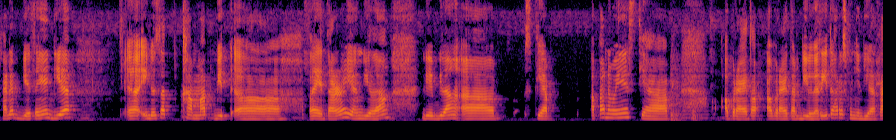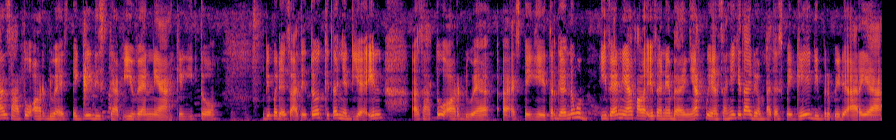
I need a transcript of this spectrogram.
karena biasanya dia uh, Indosat come up with uh, letter yang bilang dia bilang uh, setiap apa namanya setiap operator operator dealer itu harus menyediakan satu or dua SPG di setiap eventnya kayak gitu. Jadi pada saat itu kita nyediain uh, satu or dua uh, SPG tergantung eventnya. Kalau eventnya banyak biasanya kita ada empat SPG di berbeda area.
